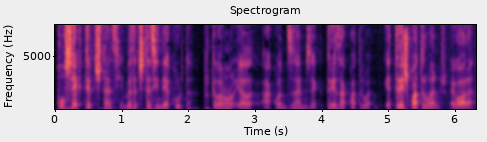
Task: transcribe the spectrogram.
consegue ter distância, mas a distância ainda é curta. Porque ela, ela há quantos anos? É 3 a 4 anos. É 3, 4 anos. Agora,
